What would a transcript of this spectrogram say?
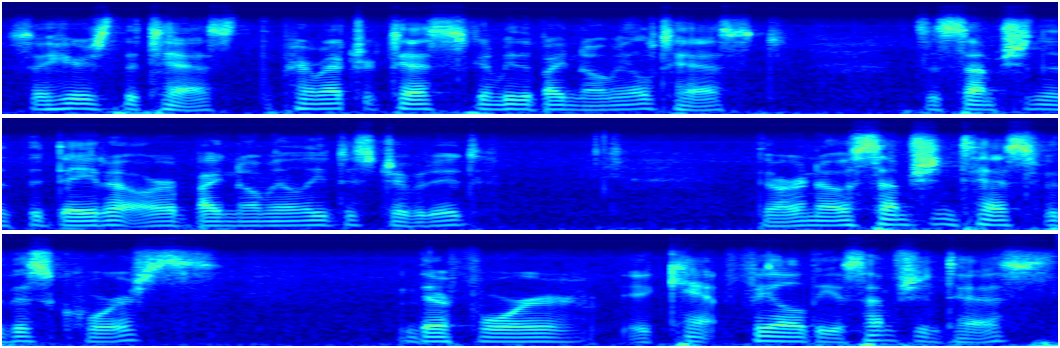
So here's the test. The parametric test is going to be the binomial test. It's assumption that the data are binomially distributed. There are no assumption tests for this course. Therefore, it can't fail the assumption test.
